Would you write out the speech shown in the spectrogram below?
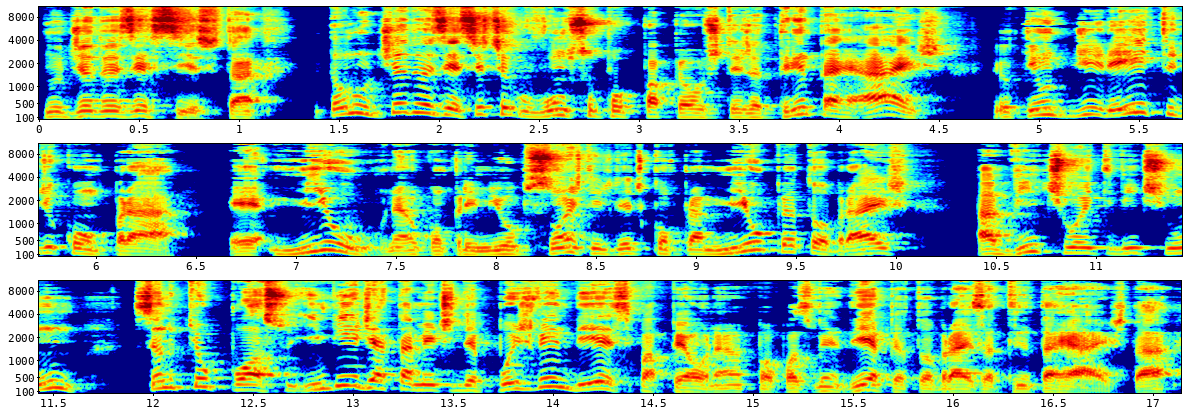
no dia do exercício, tá? Então, no dia do exercício, vamos supor que o papel esteja 30 reais, eu tenho o direito de comprar é, mil, né? Eu comprei mil opções, tenho direito de comprar mil Petrobras a 28 e 21, sendo que eu posso imediatamente depois vender esse papel, né? Eu posso vender a Petrobras a 30 reais, tá?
